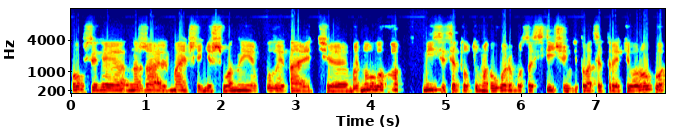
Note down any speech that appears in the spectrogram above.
Обсяги, на жаль, менші ніж вони були навіть е, минулого місяця. Тобто ми говоримо за січень 23-го року.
